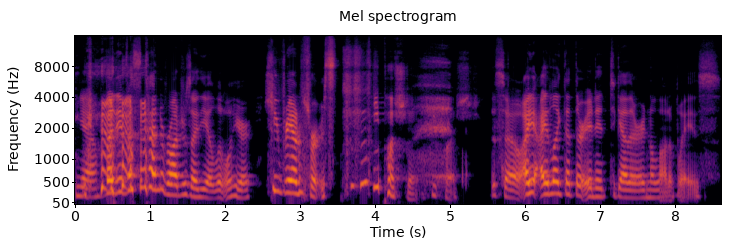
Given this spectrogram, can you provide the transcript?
Yeah, but it was kind of Roger's idea a little here. He ran first. he pushed it. He pushed. So I I like that they're in it together in a lot of ways.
